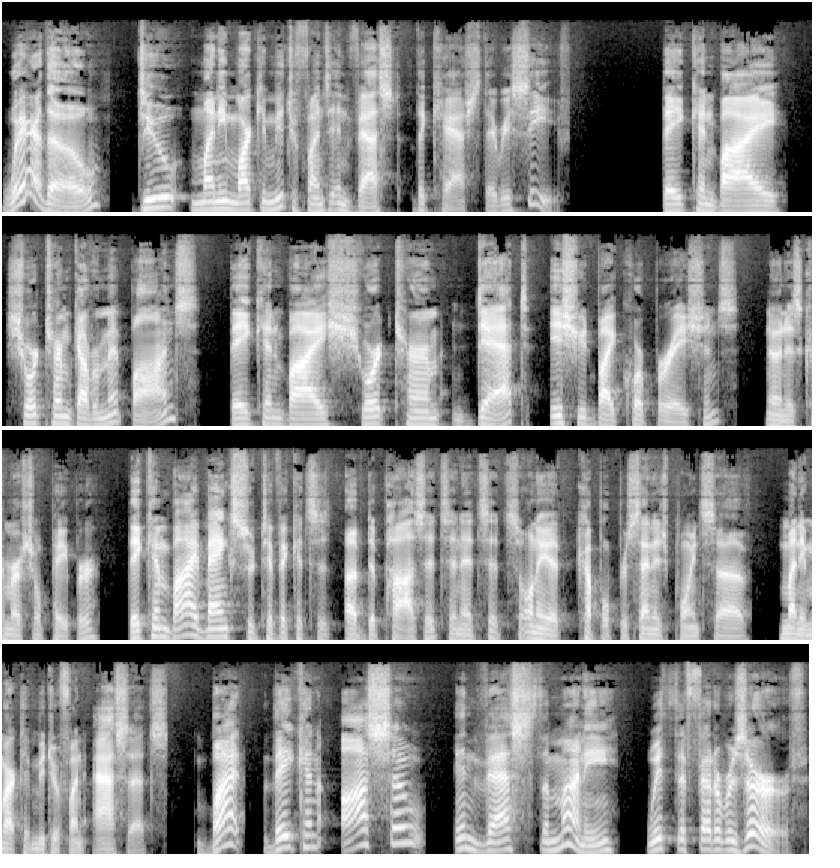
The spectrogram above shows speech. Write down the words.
Where, though, do money market mutual funds invest the cash they receive? They can buy short term government bonds, they can buy short term debt issued by corporations, known as commercial paper. They can buy bank certificates of deposits, and it's, it's only a couple percentage points of money market mutual fund assets. But they can also invest the money with the Federal Reserve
